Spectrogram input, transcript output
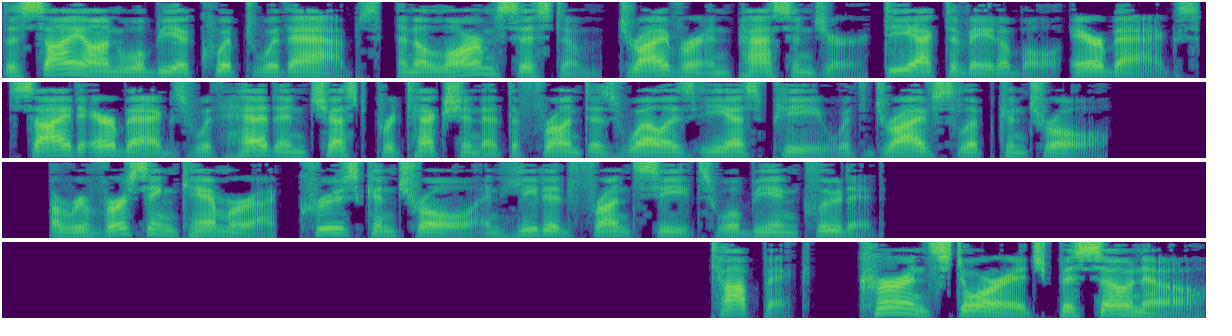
The Sion will be equipped with ABS, an alarm system, driver and passenger deactivatable airbags, side airbags with head and chest protection at the front as well as ESP with drive slip control. A reversing camera, cruise control and heated front seats will be included. Topic: Current storage Bisono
